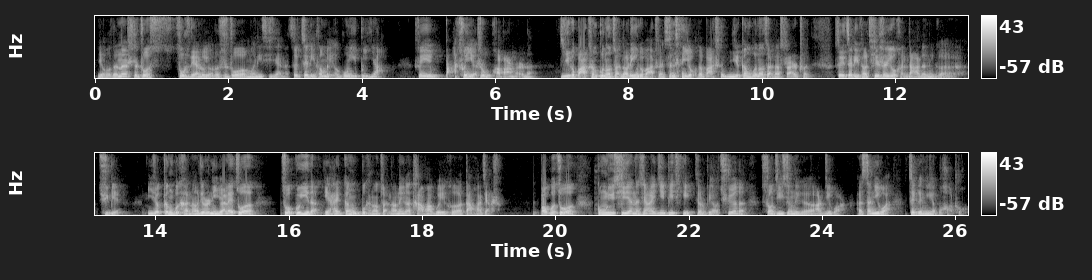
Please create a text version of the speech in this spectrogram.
有的呢是做数字电路，有的是做模拟器件的，所以这里头每个工艺不一样。所以八寸也是五花八门的，一个八寸不能转到另一个八寸，甚至有的八寸你更不能转到十二寸，所以这里头其实有很大的那个区别，你就更不可能就是你原来做做硅的，你还更不可能转到那个碳化硅和氮化镓上，包括做功率器件的，像 IGBT 就是比较缺的双极性的一个二极管还三极管，这个你也不好做，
